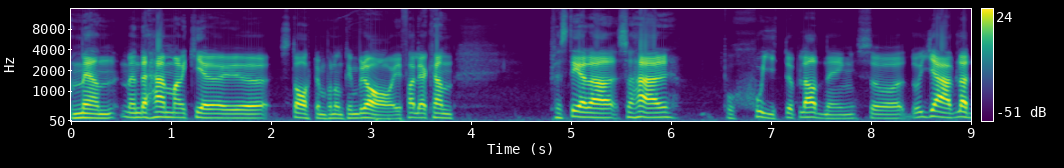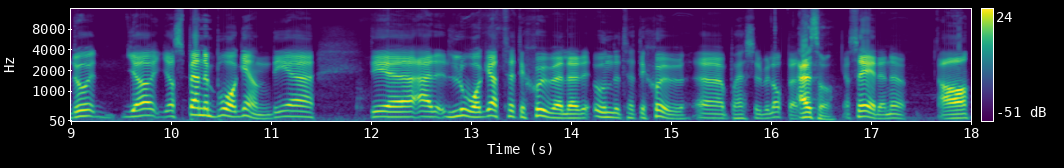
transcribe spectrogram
men, men det här markerar ju starten på någonting bra. Ifall jag kan prestera så här på skituppladdning så då jävlar, då, jag, jag spänner bågen. Det är, det är låga 37 eller under 37 eh, på Hässelbyloppet. Är det så? Jag säger det nu. Ja,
